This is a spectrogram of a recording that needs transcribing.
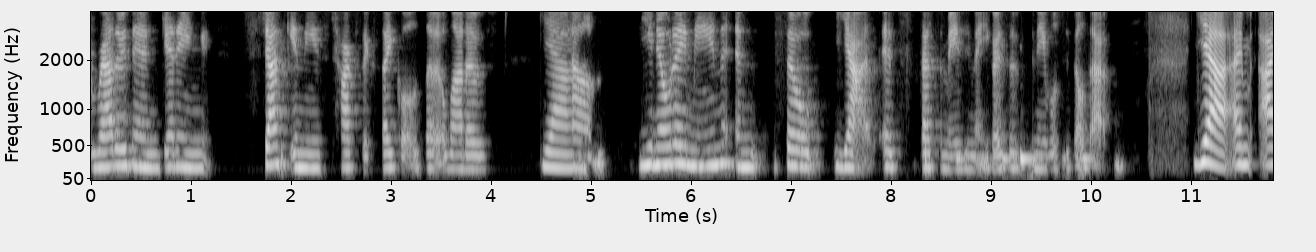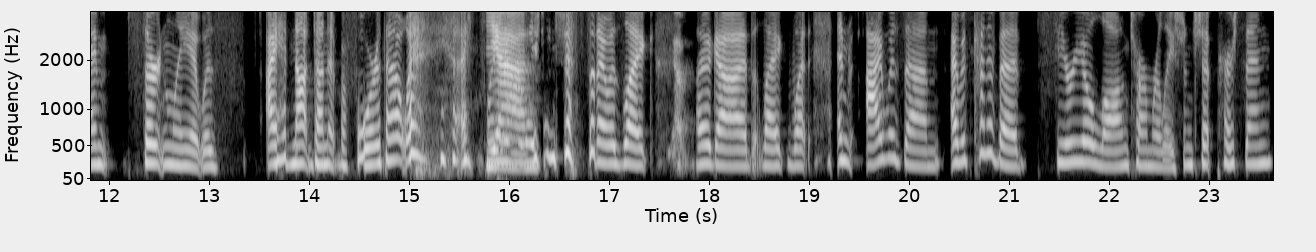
rather than getting stuck in these toxic cycles that a lot of yeah. um, you know what i mean? And so yeah it's that's amazing that you guys have been able to build that. Yeah i'm i'm certainly it was I had not done it before that way. I had yeah. relationships that I was like, yep. oh God, like what? And I was um I was kind of a serial long-term relationship person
